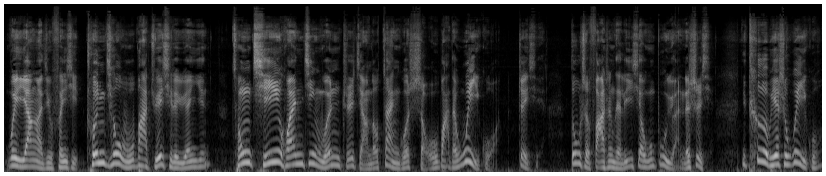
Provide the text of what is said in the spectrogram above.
未央啊就分析春秋五霸崛起的原因，从齐桓晋文只讲到战国首霸的魏国，这些都是发生在离孝公不远的事情。你特别是魏国，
